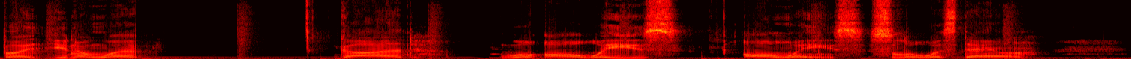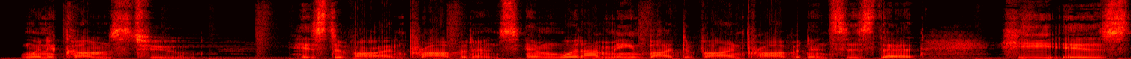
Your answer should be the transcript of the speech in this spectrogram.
But you know what? God will always always slow us down when it comes to his divine providence. And what I mean by divine providence is that he is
